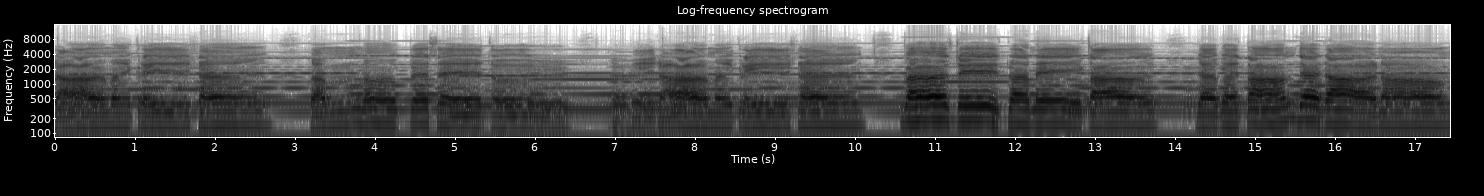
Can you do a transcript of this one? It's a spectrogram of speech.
रामकृष्ण त्वं मुक्तसेतु रामकृष्ण गस्ति त्वमेका जगतां जडानाम्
